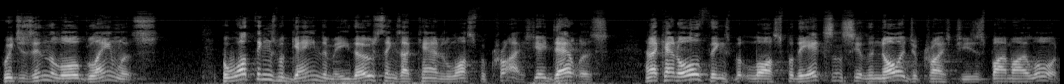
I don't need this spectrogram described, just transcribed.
which is in the law, blameless. But what things were gained to me, those things I counted loss for Christ. Yea, doubtless, and I count all things but loss for the excellency of the knowledge of Christ Jesus by my Lord,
